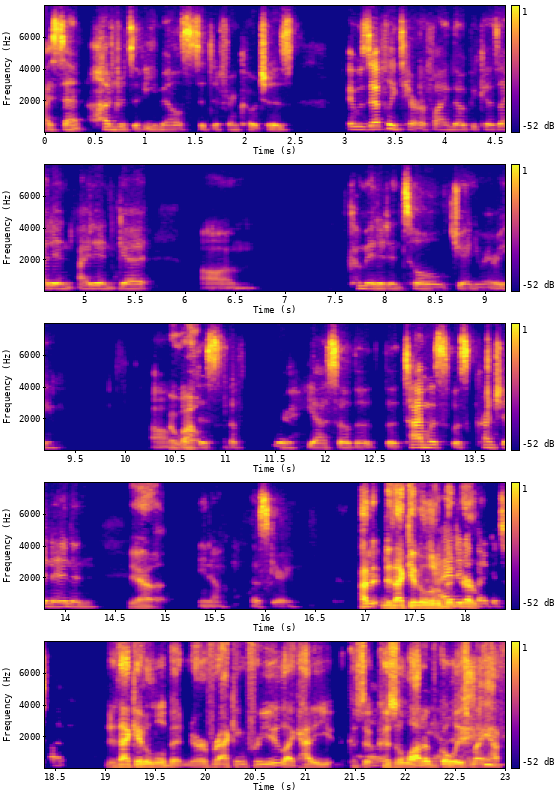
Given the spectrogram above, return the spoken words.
I sent hundreds of emails to different coaches. It was definitely terrifying though because I didn't I didn't get um, committed until January um, Oh, wow. of this of year. Yeah, so the the time was was crunching in, and yeah. You know that was scary. How did, did that get a little I bit ended nerve? up at a good spot. did that get a little bit nerve wracking for you? Like, how do you? Because Oh, because a lot of yeah. goalies might have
